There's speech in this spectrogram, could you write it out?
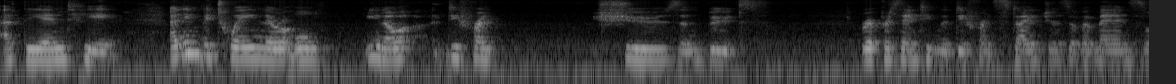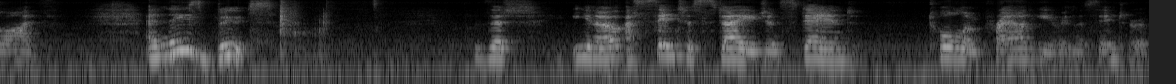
at the end here and in between there are all you know different shoes and boots representing the different stages of a man's life. And these boots that, you know, are center stage and stand tall and proud here in the center of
